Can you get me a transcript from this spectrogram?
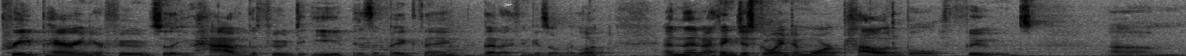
preparing your food so that you have the food to eat is a big thing that i think is overlooked. And then i think just going to more palatable foods um,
